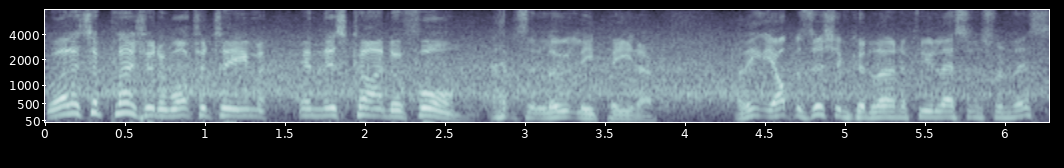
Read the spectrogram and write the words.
Well, it's a pleasure to watch a team in this kind of form. Absolutely, Peter. I think the opposition could learn a few lessons from this.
